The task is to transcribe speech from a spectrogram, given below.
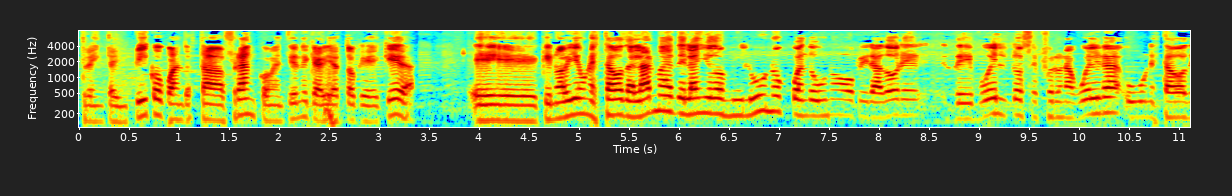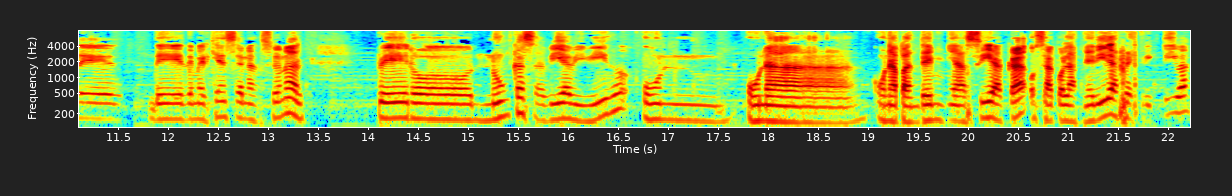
treinta y pico, cuando estaba Franco, ¿me entiende? Que había toque de queda. Eh, que no había un estado de alarma desde el año 2001, cuando unos operadores de vuelos se fueron a huelga, hubo un estado de, de, emergencia nacional. Pero nunca se había vivido un, una, una pandemia así acá, o sea, con las medidas restrictivas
